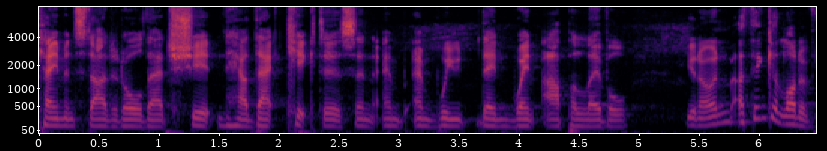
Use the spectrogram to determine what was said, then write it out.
came and started all that shit and how that kicked us and, and, and we then went up a level, you know, and I think a lot of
